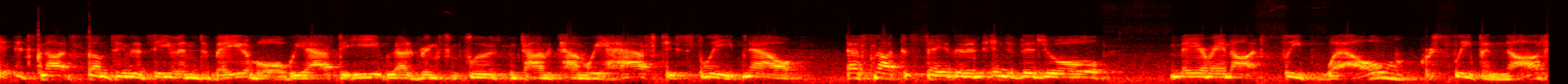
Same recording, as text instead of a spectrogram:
it's not something that's even debatable. We have to eat, we got to drink some fluids from time to time. We have to sleep. Now, that's not to say that an individual may or may not sleep well or sleep enough,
